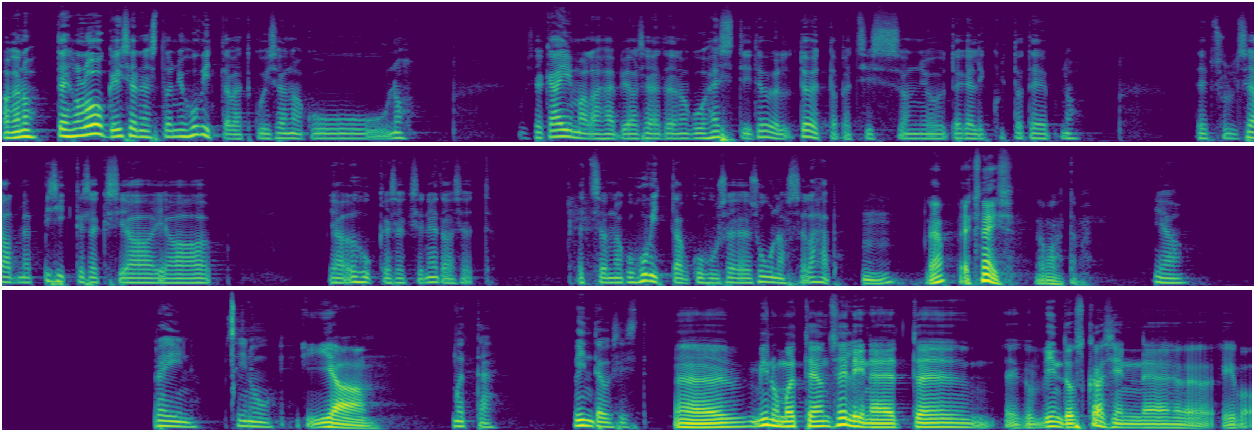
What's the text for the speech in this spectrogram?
aga noh, tehnoloogia iseenesest on ju huvitav, et kui see nagu noh, kui see käima läheb ja see nagu hästi tööl, töötab, et siis on ju tegelikult ta teeb noh, teeb sul seadme pisikeseks ja, ja, ja õhukeseks ja nii edasi, et et see on nagu huvitav, kuhu see suunas see läheb mm. -hmm. jah, eks näis, no vaatame. ja. Rein, sinu jaa mõte Windowsist? Äh, minu mõte on selline, et äh, ega Windows ka siin äh, ei va-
